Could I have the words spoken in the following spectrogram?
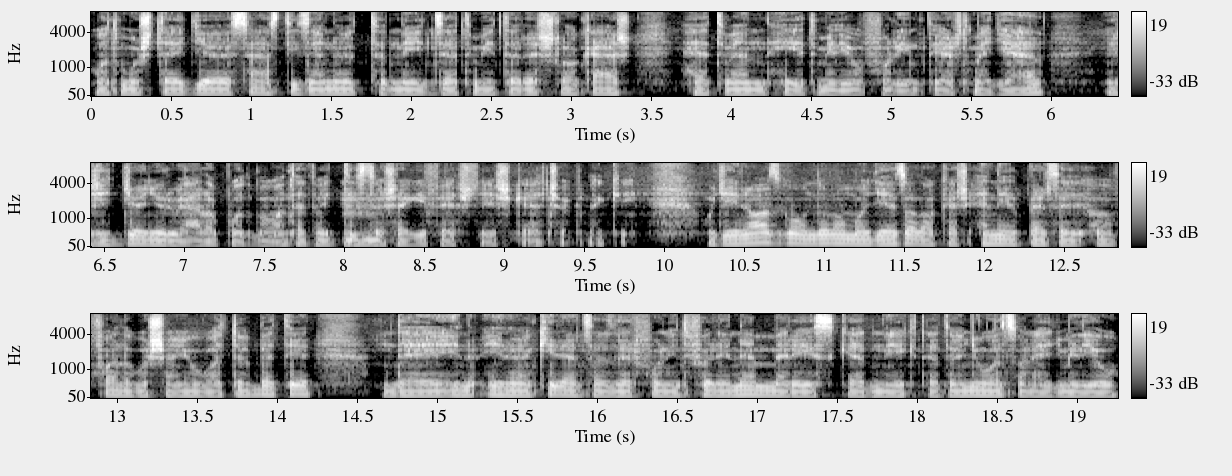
Ott most egy ö, 115 négyzetméteres lakás 77 millió forintért megy el, és egy gyönyörű állapotban van, tehát hogy tisztasági festés kell csak neki. Úgyhogy én azt gondolom, hogy ez a lakás ennél persze fajlagosan jóval többet ér, de én, én olyan 900 ezer forint fölé nem merészkednék, tehát olyan 81 millió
